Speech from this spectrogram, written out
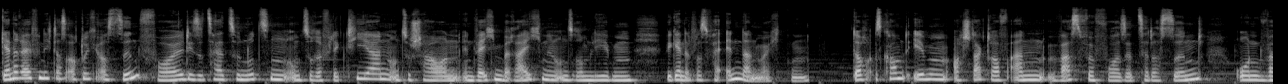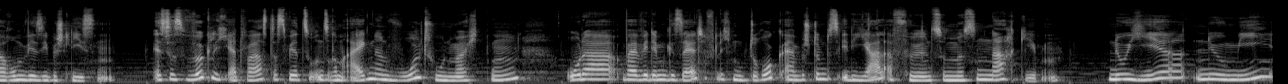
Generell finde ich das auch durchaus sinnvoll, diese Zeit zu nutzen, um zu reflektieren und zu schauen, in welchen Bereichen in unserem Leben wir gerne etwas verändern möchten. Doch es kommt eben auch stark darauf an, was für Vorsätze das sind und warum wir sie beschließen. Ist es wirklich etwas, das wir zu unserem eigenen Wohltun möchten oder weil wir dem gesellschaftlichen Druck, ein bestimmtes Ideal erfüllen zu müssen, nachgeben? New Year, New Me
